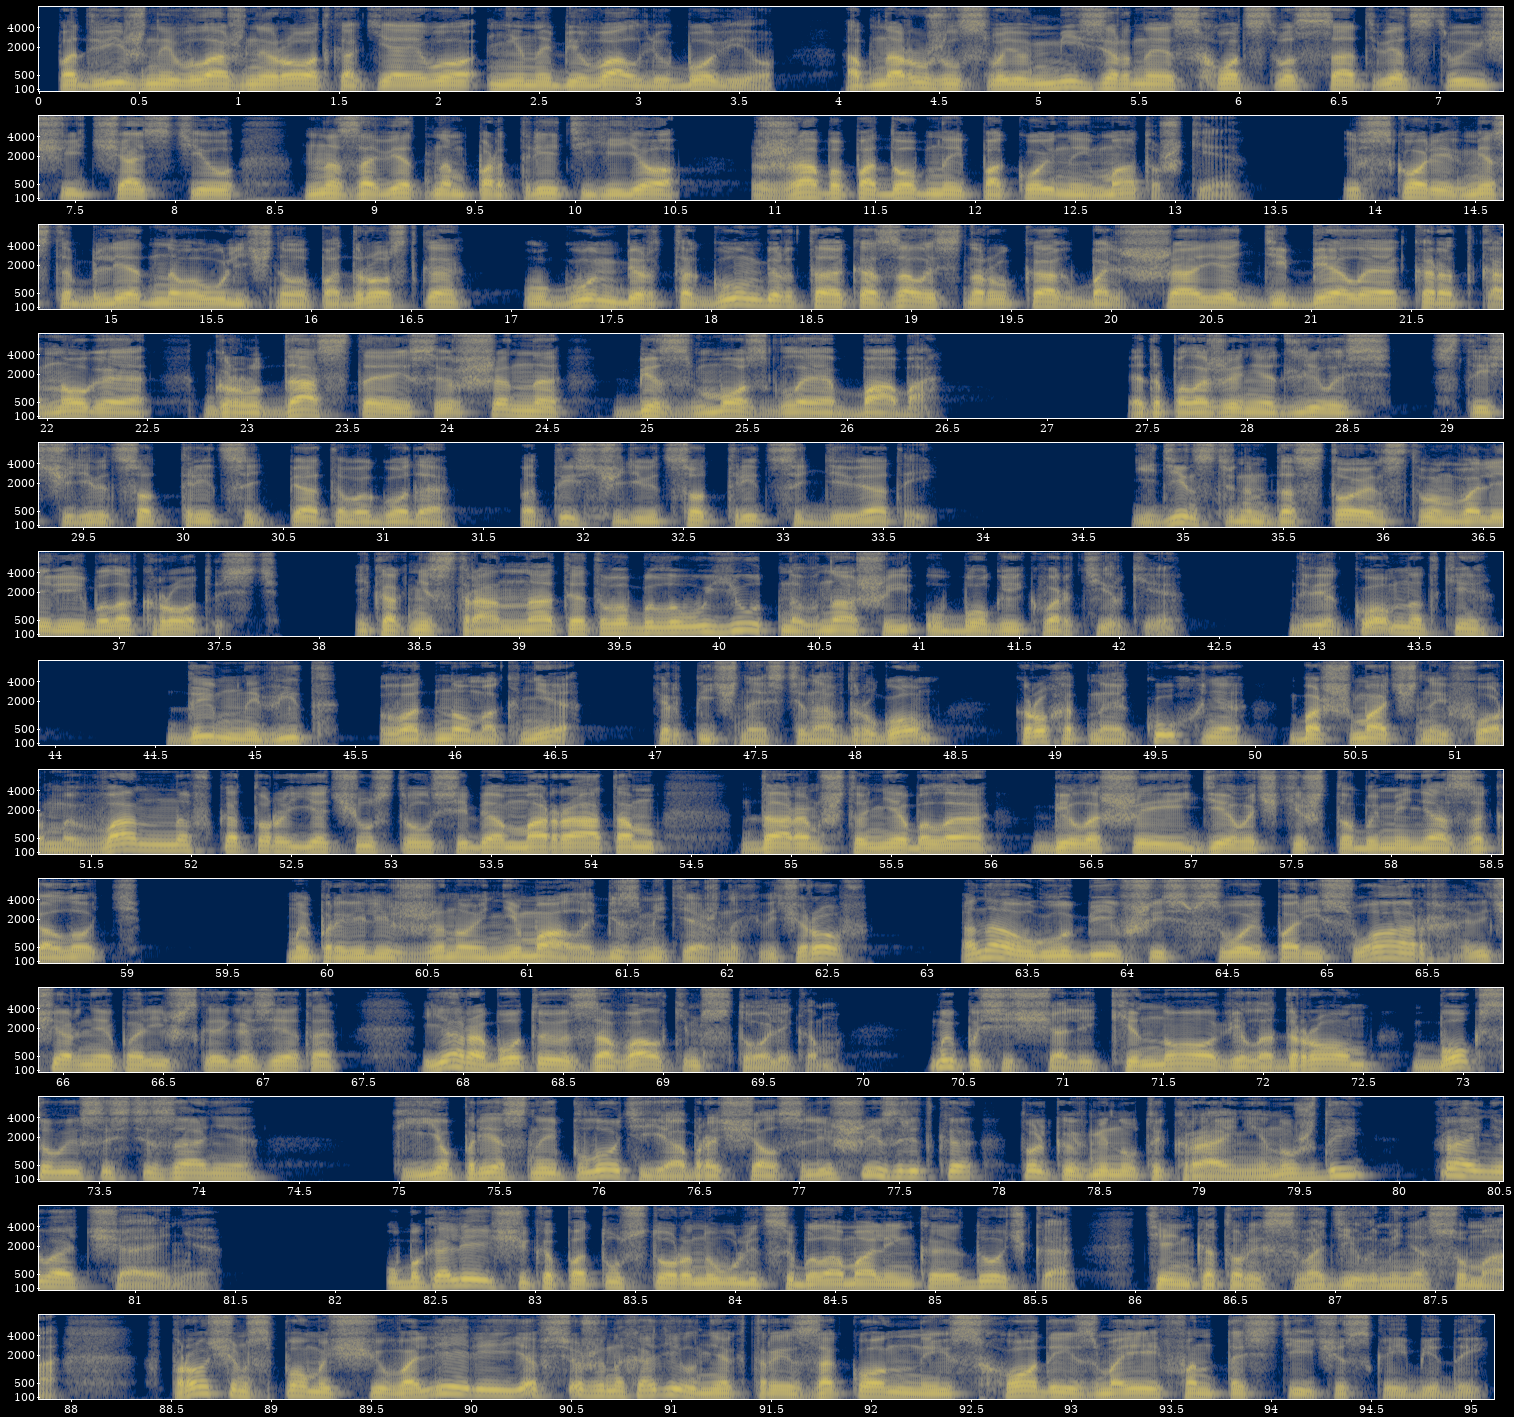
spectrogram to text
Подвижный влажный рот, как я его не набивал любовью, обнаружил свое мизерное сходство с соответствующей частью на заветном портрете ее жабоподобной покойной матушки, и вскоре вместо бледного уличного подростка у Гумберта Гумберта оказалась на руках большая, дебелая, коротконогая, грудастая и совершенно безмозглая баба. Это положение длилось с 1935 года по 1939. Единственным достоинством Валерии была кротость, и, как ни странно, от этого было уютно в нашей убогой квартирке. Две комнатки, дымный вид в одном окне, кирпичная стена в другом, крохотная кухня, башмачной формы ванна, в которой я чувствовал себя маратом, даром что не было белошеей девочки, чтобы меня заколоть. Мы провели с женой немало безмятежных вечеров. Она, углубившись в свой парисуар, вечерняя парижская газета, я работаю за валким столиком. Мы посещали кино, велодром, боксовые состязания — к ее пресной плоти я обращался лишь изредка, только в минуты крайней нужды, крайнего отчаяния. У бакалейщика по ту сторону улицы была маленькая дочка, тень которой сводила меня с ума. Впрочем, с помощью Валерии я все же находил некоторые законные исходы из моей фантастической беды.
